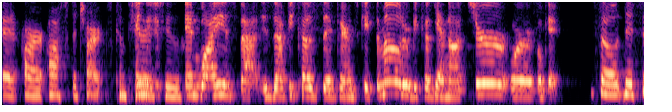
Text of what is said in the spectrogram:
uh, are off the charts compared and, to. And why is that? Is that because their parents kicked them out or because yeah. they're not sure or okay? So, this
